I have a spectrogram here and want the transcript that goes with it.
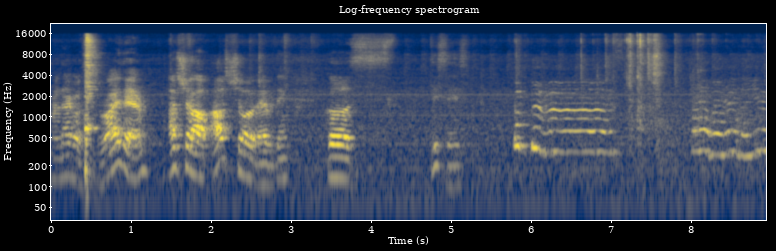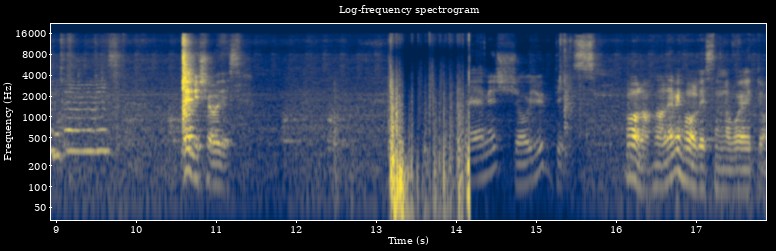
and that goes right there. I'll show I'll show everything because this is Let me show you this. Let me show you this. Hold on, hold on, let me hold this in a way to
